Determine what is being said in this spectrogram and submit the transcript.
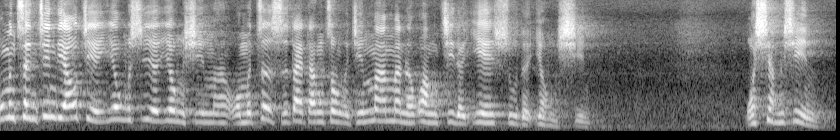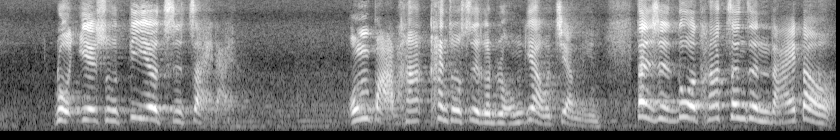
我们曾经了解用心的用心吗？我们这时代当中已经慢慢的忘记了耶稣的用心。我相信，若耶稣第二次再来，我们把他看作是个荣耀降临。但是，若他真正来到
